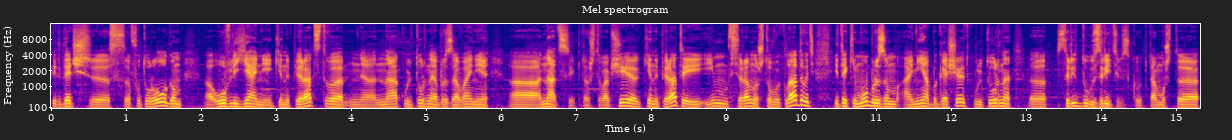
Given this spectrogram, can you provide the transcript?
передач с футурологом о влиянии кинопиратства э, на культурное образование а, нации. Потому что вообще кинопираты, им все равно, что выкладывать, и таким образом они обогащают культурно э, среду зрительскую. Потому что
